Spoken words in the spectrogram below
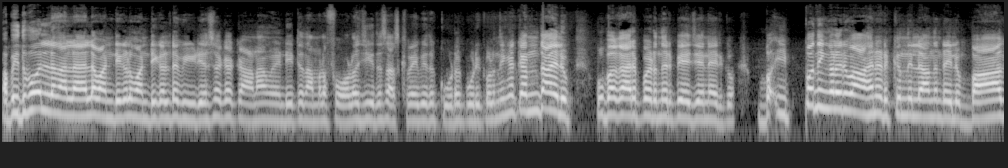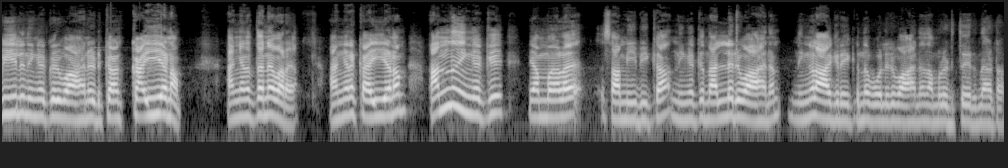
അപ്പോൾ ഇതുപോലുള്ള നല്ല നല്ല വണ്ടികൾ വണ്ടികളുടെ വീഡിയോസൊക്കെ കാണാൻ വേണ്ടിയിട്ട് നമ്മളെ ഫോളോ ചെയ്ത് സബ്സ്ക്രൈബ് ചെയ്ത് കൂടെ കൂടിക്കോളും. നിങ്ങൾക്ക് എന്തായാലും ഉപകാരപ്പെടുന്ന ഒരു പേജ് തന്നെ ആയിരിക്കും. ഇപ്പോൾ നിങ്ങളൊരു വാഹനം എടുക്കുന്നില്ല എന്നുണ്ടെങ്കിലും ഭാവിയിൽ നിങ്ങൾക്കൊരു വാഹനം എടുക്കാൻ കഴിയണം. അങ്ങനെ തന്നെ പറയാം. അങ്ങനെ കഴിയണം. അന്ന് നിങ്ങൾക്ക് നമ്മളെ സമീപിക്കാം. നിങ്ങൾക്ക് നല്ലൊരു വാഹനം നിങ്ങൾ ആഗ്രഹിക്കുന്ന പോലെ ഒരു വാഹനം നമ്മൾ എടുത്തു തരുന്ന കേട്ടോ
